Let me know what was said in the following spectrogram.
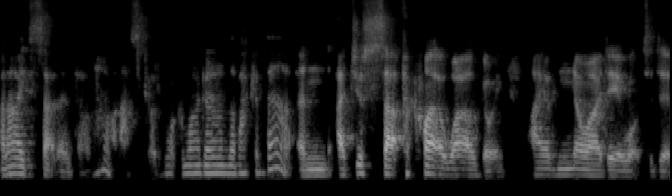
And I sat there and thought, oh, that's good. What am I going on the back of that? And I just sat for quite a while going, I have no idea what to do.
